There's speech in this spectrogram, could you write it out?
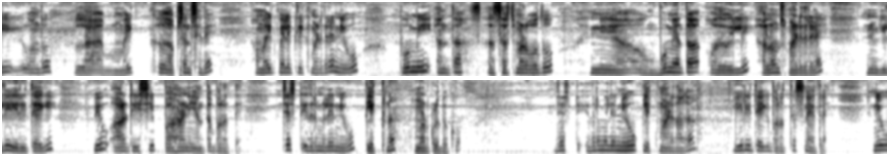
ಈ ಒಂದು ಲಾ ಮೈಕ್ ಆಪ್ಷನ್ಸ್ ಇದೆ. ಆ ಮೈಕ್ ಮೇಲೆ ಕ್ಲಿಕ್ ಮಾಡಿದರೆ ನೀವು ಭೂಮಿ ಅಂತ ಸರ್ಚ್ ಮಾಡ್ಬೋದು. ಭೂಮಿ ಅಂತ ಇಲ್ಲಿ ಅಲೌನ್ಸ್ ಮಾಡಿದರೆ ನಿಮಗಿಲ್ಲಿ ಈ ರೀತಿಯಾಗಿ ವ್ಯೂ ಆರ್ ಟಿ ಸಿ ಪಹಣಿ ಅಂತ ಬರುತ್ತೆ. ಜಸ್ಟ್ ಇದ್ರ ಮೇಲೆ ನೀವು ಕ್ಲಿಕ್ನ ಮಾಡ್ಕೊಳ್ಬೇಕು. ಜಸ್ಟ್ ಇದ್ರ ಮೇಲೆ ನೀವು ಕ್ಲಿಕ್ ಮಾಡಿದಾಗ ಈ ರೀತಿಯಾಗಿ ಬರುತ್ತೆ ಸ್ನೇಹಿತರೆ. ನೀವು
